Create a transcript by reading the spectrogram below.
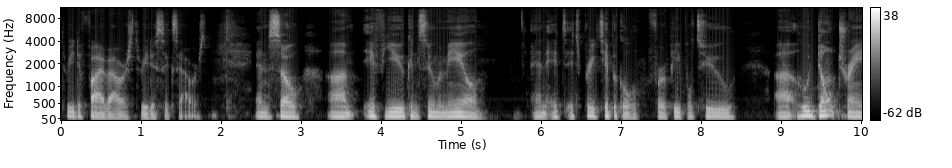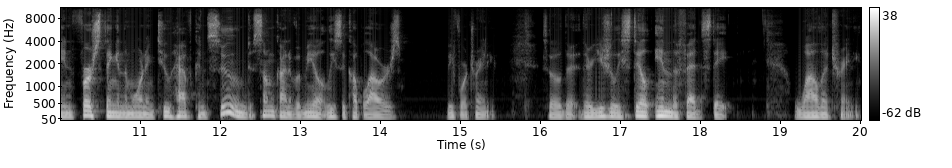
three to five hours, three to six hours. And so, um, if you consume a meal, and it's it's pretty typical for people to uh, who don't train first thing in the morning to have consumed some kind of a meal at least a couple hours before training. So they're, they're usually still in the fed state while they're training.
